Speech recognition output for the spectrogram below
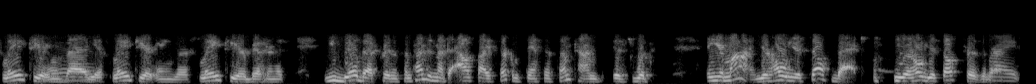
slave to your anxiety, a slave to your anger, a slave to your bitterness. You build that prison. Sometimes it's not the outside circumstances. Sometimes it's what's in your mind. You're holding yourself back. You're holding yourself prisoner. Right.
